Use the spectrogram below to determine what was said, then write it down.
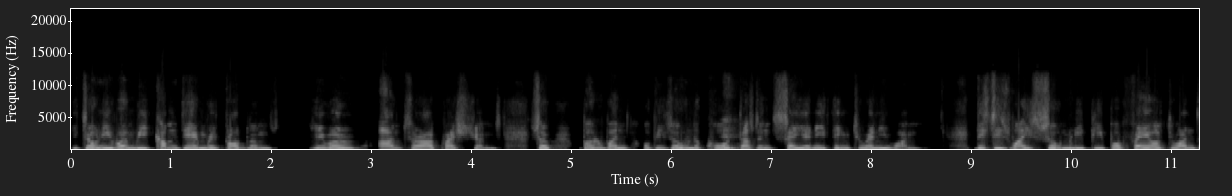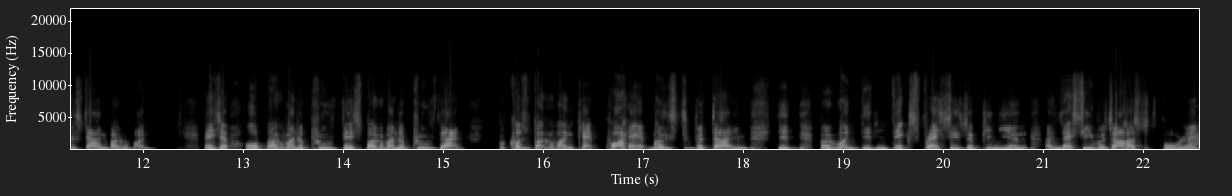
It's only when we come to him with problems, he will answer our questions. So Bhagavan, of his own accord, doesn't say anything to anyone. This is why so many people fail to understand Bhagavan. They say, oh, Bhagavan approved this, Bhagavan approved that. Because Bhagavan kept quiet most of the time, did, Bhagavan didn't express his opinion unless he was asked for it.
